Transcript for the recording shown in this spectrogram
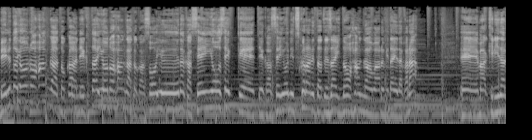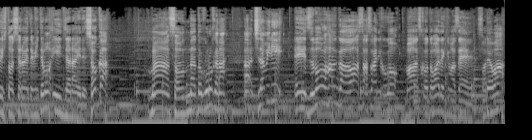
ベルト用のハンガーとか、ネクタイ用のハンガーとか、そういうなんか専用設計っていうか、専用に作られたデザインのハンガーもあるみたいだから、えー、まあ気になる人を調べてみてもいいんじゃないでしょうか。まあ、そんなところかな。あ、ちなみに、えー、ズボンハンガーはさすがにここ回すことはできません。それは、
